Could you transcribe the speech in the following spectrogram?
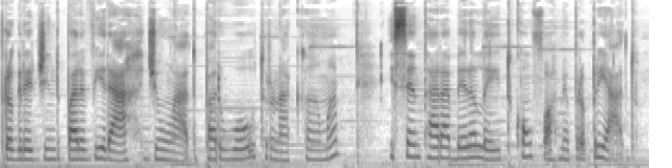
progredindo para virar de um lado para o outro na cama e sentar à beira-leito conforme apropriado.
